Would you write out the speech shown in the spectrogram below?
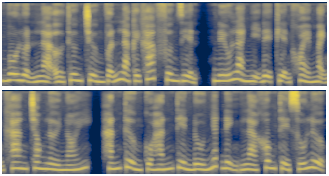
vô luận là ở thương trường vẫn là cái khác phương diện, nếu là nhị đệ kiện khỏe mạnh khang trong lời nói, hắn tưởng của hắn tiền đồ nhất định là không thể số lượng,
